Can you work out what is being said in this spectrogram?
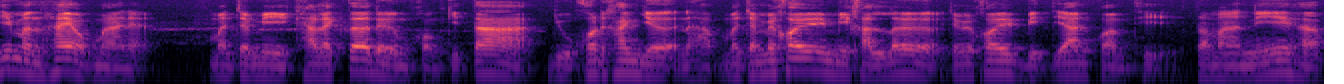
ที่มันให้ออกมาเนี่ย มันจะมี character เดิมของกีตาร์อยู่ค่อนข้างเยอะนะครับ มันจะไม่ค่อยมี color จะไม่ค่อยบิดย่านความถี่ประมาณนี้ครับ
